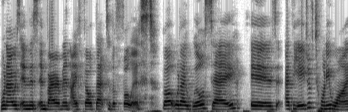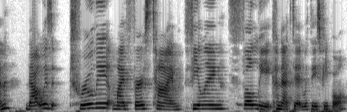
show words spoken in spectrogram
when I was in this environment, I felt that to the fullest. But what I will say is at the age of 21, that was truly my first time feeling fully connected with these people.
